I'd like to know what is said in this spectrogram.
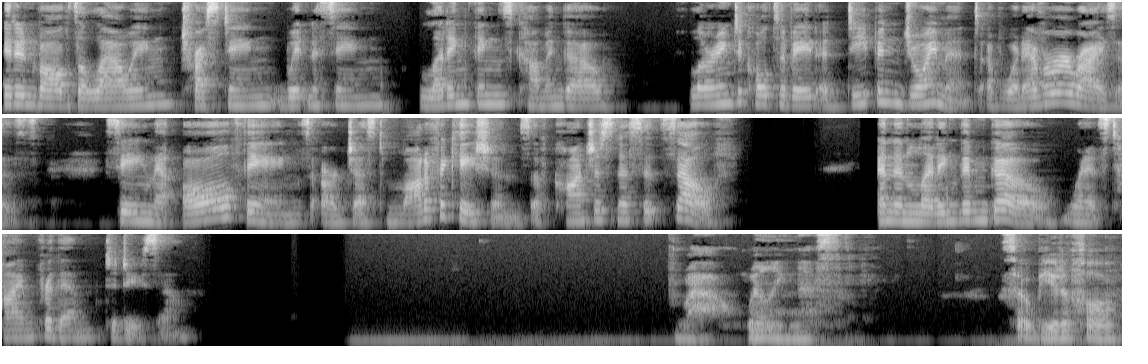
It involves allowing, trusting, witnessing, letting things come and go, learning to cultivate a deep enjoyment of whatever arises, seeing that all things are just modifications of consciousness itself, and then letting them go when it's time for them to do so. Wow, willingness. So beautiful.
